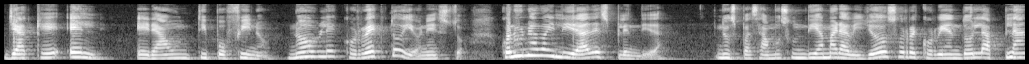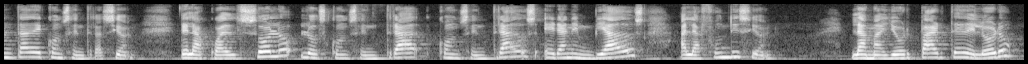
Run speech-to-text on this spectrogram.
ya que él era un tipo fino, noble, correcto y honesto, con una habilidad espléndida. Nos pasamos un día maravilloso recorriendo la planta de concentración, de la cual solo los concentrados eran enviados a la fundición. La mayor parte del oro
